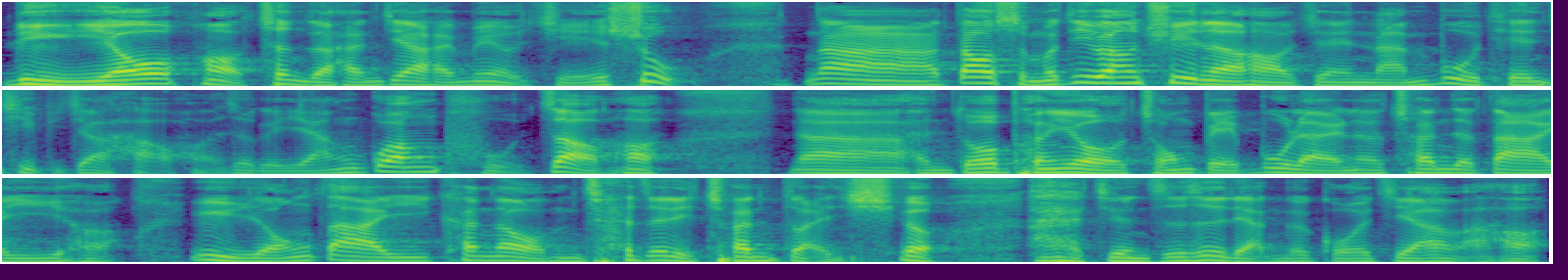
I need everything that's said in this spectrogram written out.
旅游哈，趁着寒假还没有结束。那到什么地方去呢？哈，现在南部天气比较好哈，这个阳光普照哈。那很多朋友从北部来呢，穿着大衣哈，羽绒大衣，看到我们在这里穿短袖，哎，简直是两个国家嘛哈。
